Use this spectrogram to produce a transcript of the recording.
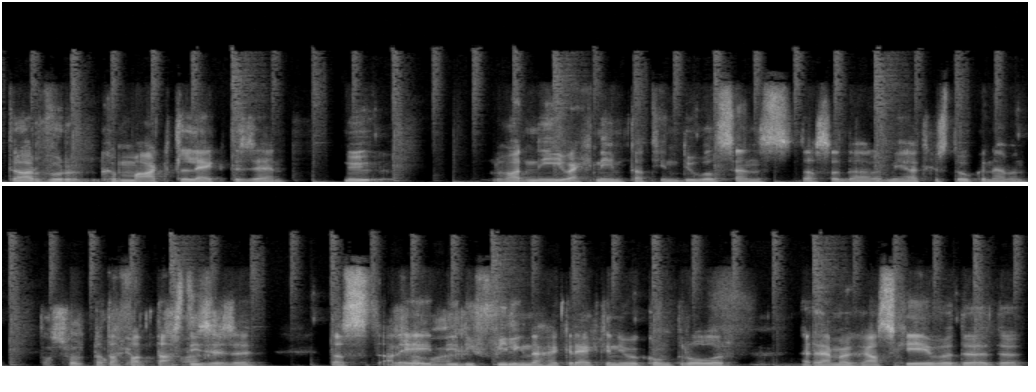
daarvoor gemaakt lijkt te zijn. Nu, wat niet wegneemt dat die een DualSense, dat ze daarmee uitgestoken hebben, Dat is wel dat dat tof, ja, fantastisch is. Hè? Dat is, allee, die, die feeling dat je krijgt in je controller, remmen, gas geven, de, de,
